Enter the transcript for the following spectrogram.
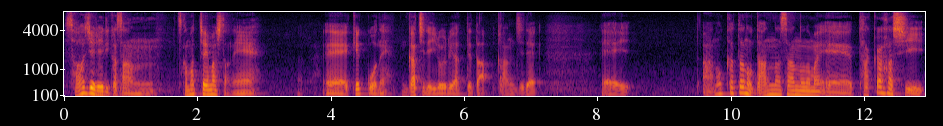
沢尻エリカさん捕まっちゃいましたね、えー、結構ねガチでいろいろやってた感じで、えー、あの方の旦那さんの名前、えー、高橋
